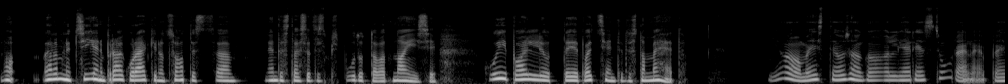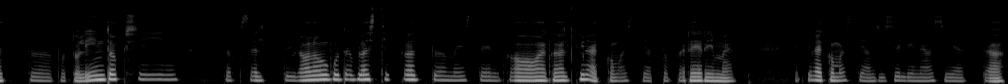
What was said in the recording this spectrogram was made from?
no me oleme nüüd siiani praegu rääkinud saates äh, nendest asjadest, mis puudutavad naisi kui paljud teie patsientidest on mehed? jaa, meeste osakaal järjest suureneb, et äh, botuliintoksiin, täpselt ülalaugude plastikad, meestel ka aeg-ajalt günekomastiat opereerime, et et günekomastia on siis selline asi, et äh,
